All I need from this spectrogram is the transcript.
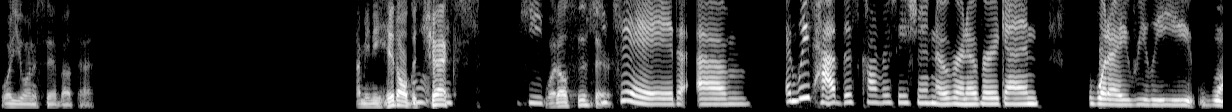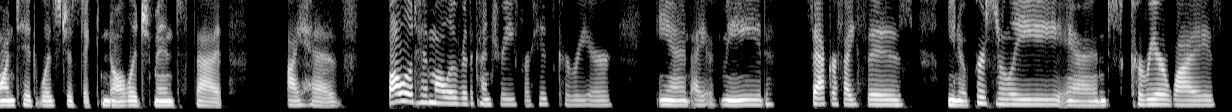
what do you want to say about that? I mean, he hit all the well, checks. He what else is there? He did. Um, and we've had this conversation over and over again what I really wanted was just acknowledgement that I have followed him all over the country for his career and I have made sacrifices, you know, personally and career wise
